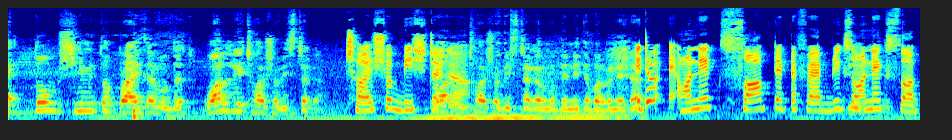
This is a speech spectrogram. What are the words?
একদম সীমিত প্রাইসের মধ্যে ছয়শো বিশ টাকা। ছয়শো বিশ টাকা। ছয়শো বিশ টাকার মধ্যে নিতে পারবেন এটা। এটা অনেক সফট একটা ফ্যাব্রিক্স জি। অনেক সফট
